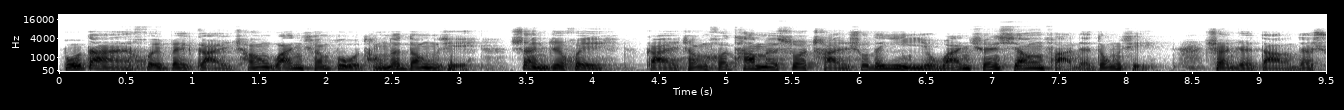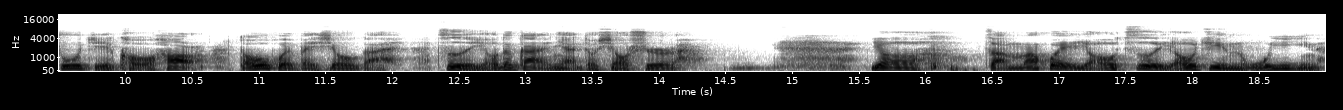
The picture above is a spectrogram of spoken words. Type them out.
不但会被改成完全不同的东西，甚至会改成和他们所阐述的意义完全相反的东西。甚至党的书籍、口号都会被修改，自由的概念都消失了。又怎么会有自由即奴役呢？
